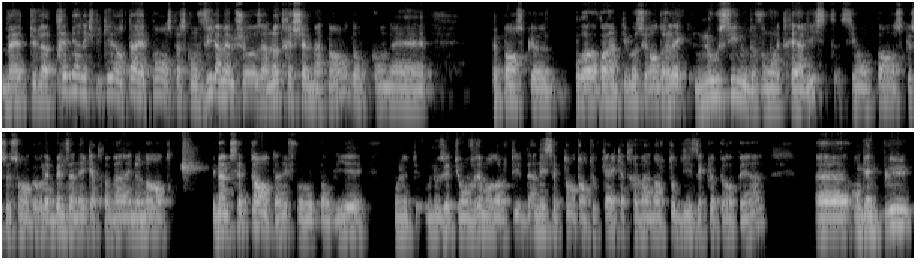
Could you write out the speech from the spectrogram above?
Mais tu l'as très bien expliqué dans ta réponse parce qu'on vit la même chose à notre échelle maintenant. Donc, on est, je pense que pour avoir un petit mot sur Anderlecht, nous aussi, nous devons être réalistes. Si on pense que ce sont encore les belles années 80 et 90 et même 70, hein, il ne faut pas oublier, où nous étions vraiment dans le années 70 en tout cas et 80 dans le top 10 des clubs européens. Euh, on gagne plus,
